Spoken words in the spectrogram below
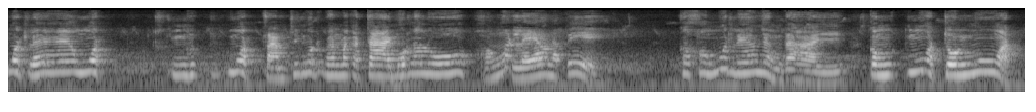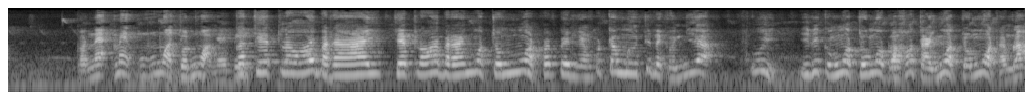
งวดแล้วงวด งวดสามที่งวดพันมากระจายหมดแล้วรู้ ของงวดแล้วนะพี่ ก็ของงวดแล้วอย่างใดก็งวดจนงวด ก็แน่แม่งวดจนงวดไงก็พี่เจ็ดร้อยบาทได้เจ็ดร้อยบาทได้งวดจนงวดไปเป็นอย่างพระเจ้ามือที่ไหนก็เงี้ยอุ้ยอีนี่ก็งวดจนงวดเราเข้าใจงวดจนงวดทำละ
